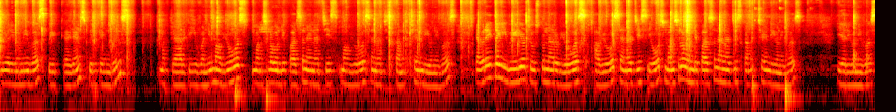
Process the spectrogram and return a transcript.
dear universe speed guidance spirit angels మా క్లారిటీ ఇవ్వండి. మా వ్యూవర్స్ మనసులో ఉండే పర్సన్ ఎనర్జీస్ మా వ్యూవర్స్ ఎనర్జీస్ కనెక్ట్ చేయండి యూనివర్స్. ఎవరైతే ఈ వీడియో చూస్తున్నారో వ్యూవర్స్ ఆ వ్యూవర్స్ ఎనర్జీస్ వ్యూవర్స్ మనసులో ఉండే పర్సన్ ఎనర్జీస్ కనెక్ట్ చేయండి universe. Here universe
